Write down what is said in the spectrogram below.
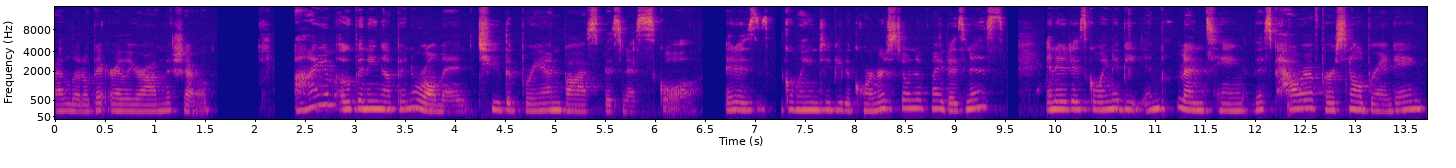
a little bit earlier on the show. I am opening up enrollment to the Brand Boss Business School. It is going to be the cornerstone of my business, and it is going to be implementing this power of personal branding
